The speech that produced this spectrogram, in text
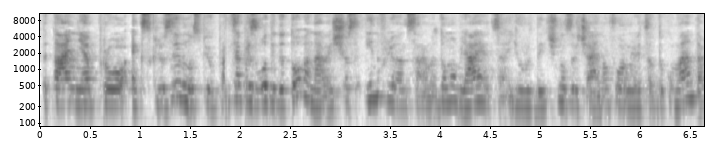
питання про ексклюзивну співпрацю. Це призводить до того, навіть що з інфлюенсерами домовляються юридично, звичайно, оформлюється в документах,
